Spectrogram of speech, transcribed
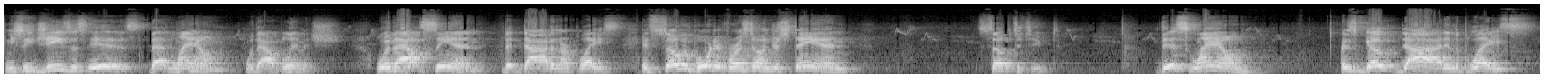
And you see, Jesus is that lamb without blemish, without sin that died in our place. It's so important for us to understand substitute. This lamb, this goat died in the place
